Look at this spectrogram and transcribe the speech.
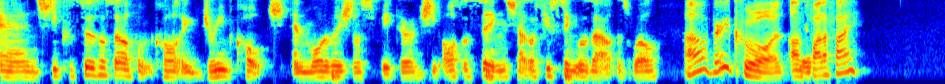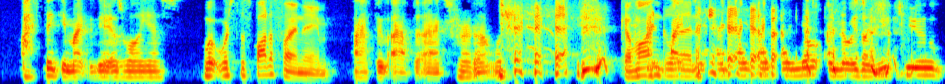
And she considers herself what we call a dream coach and motivational speaker. She also sings. She has a few singles out as well. Oh, very cool. On yeah. Spotify? I think it might be there as well, yes. What, what's the Spotify name? I have to I have to ask her that one. Come on, Glenn. I, I, I, I, know I know it's on YouTube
